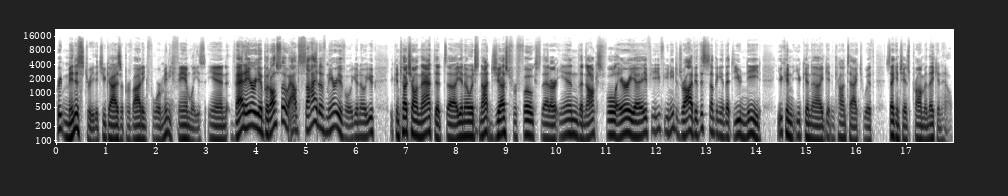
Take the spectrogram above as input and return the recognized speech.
great ministry that you guys are providing for many families in that area, but also outside of Maryville. You know, you you can touch on that. That uh, you know, it's not just for folks that are in the Knoxville area. If you if you need to drive, if this is something that you need, you can you can uh, get in contact with Second Chance Prom, and they can help.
